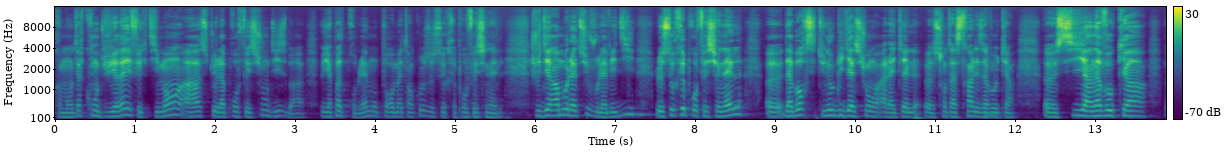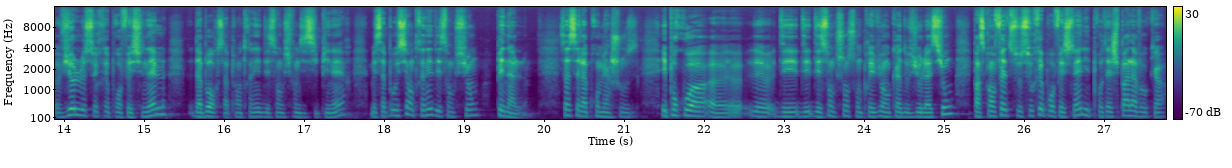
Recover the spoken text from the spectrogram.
comment dire, conduirait effectivement à ce que la profession dise, bah, il n'y a pas de problème, on peut remettre en cause le secret professionnel. Je veux dire un mot là-dessus, vous l'avez dit, le secret professionnel, d'abord, c'est une obligation à laquelle euh, sont astreints les avocats. Euh, si un avocat viole le secret professionnel, d'abord, ça peut entraîner des sanctions disciplinaires, mais ça peut aussi entraîner des sanctions pénales. Ça, c'est la première chose. Et pourquoi euh, des, sanctions sont prévues en cas de violation? Parce qu'en fait, ce secret professionnel, il ne protège pas l'avocat.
